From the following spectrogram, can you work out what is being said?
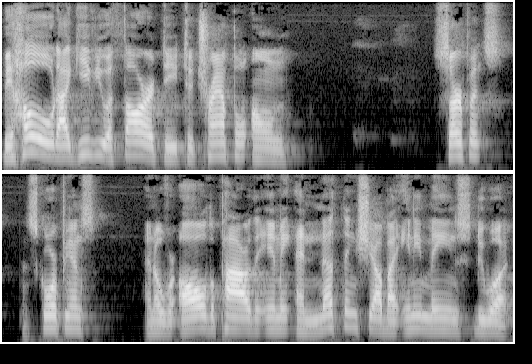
Behold, I give you authority to trample on serpents and scorpions and over all the power of the enemy, and nothing shall by any means do what?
